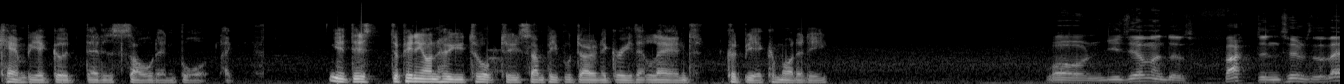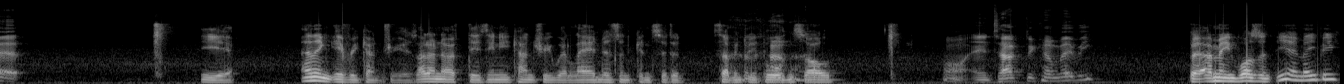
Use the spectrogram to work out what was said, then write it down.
can be a good that is sold and bought. Like, yeah, there's depending on who you talk to, some people don't agree that land could be a commodity. Well, New Zealand is fucked in terms of that. Yeah, I think every country is. I don't know if there's any country where land isn't considered something to be bought and sold. Oh, Antarctica maybe. But I mean, wasn't yeah maybe,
